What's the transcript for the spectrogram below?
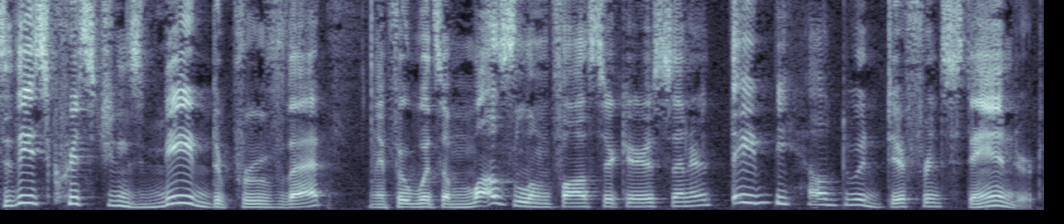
Do these Christians need to prove that? If it was a Muslim foster care center, they'd be held to a different standard.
